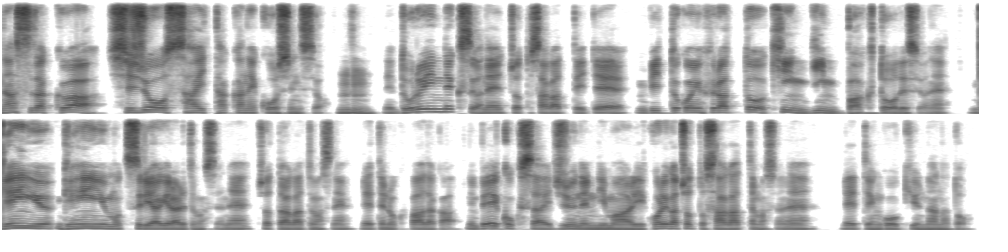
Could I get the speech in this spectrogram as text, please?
ナスダックは史上最高値更新ですよ。うん。で、ドルインデックスがね、ちょっと下がっていて、ビットコインフラット、金、銀、爆投ですよね。原油、原油も釣り上げられてますよね。ちょっと上がってますね。0.6%高。で、米国債10年利回り、これがちょっと下がってますよね。0.597と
